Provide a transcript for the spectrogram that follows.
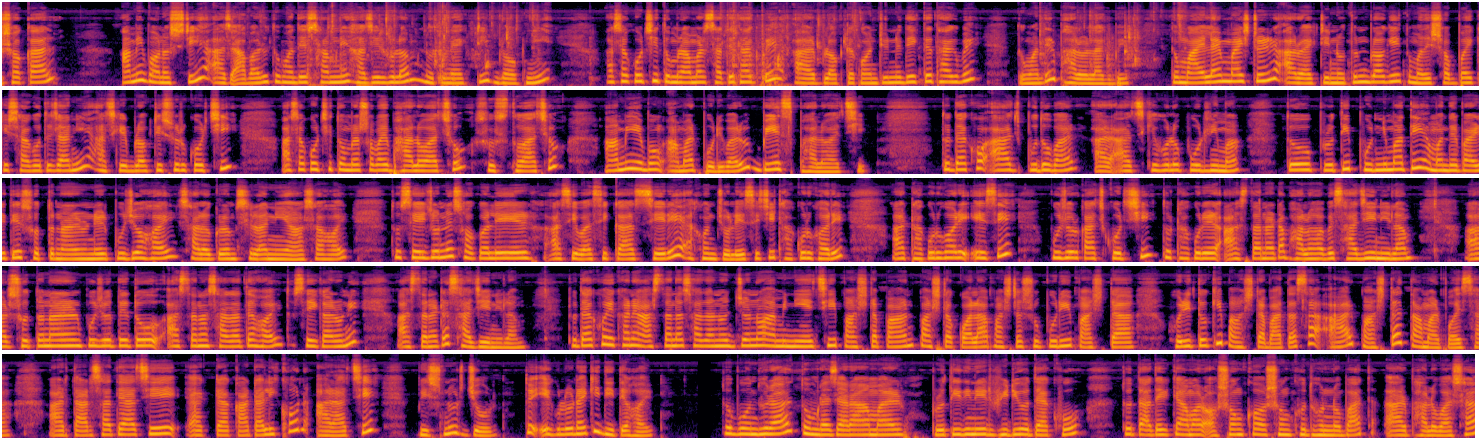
সকাল। আমি বনশ্রী, আজ আবারও তোমাদের সামনে হাজির হলাম নতুন একটি ব্লগ নিয়ে। আশা করছি তোমরা আমার সাথে থাকবে আর ব্লগটা কন্টিনিউ দেখতে থাকবে, তোমাদের ভালো লাগবে। তো মাই লাইফ মাই স্টোরির আরও একটি নতুন ব্লগে তোমাদের সবাইকে স্বাগত জানিয়ে আজকের ব্লগটি শুরু করছি। আশা করছি তোমরা সবাই ভালো আছো, সুস্থ আছো। আমি এবং আমার পরিবারও বেশ ভালো আছি। তো দেখো, আজ বুধবার আর আজকে হলো পূর্ণিমা। তো প্রতি পূর্ণিমাতেই আমাদের বাড়িতে সত্যনারায়ণের পুজো হয়, শালগ্রাম শিলা নিয়ে আসা হয়। তো সেই জন্য সকলের আশিবাসি কাজ সেরে এখন চলে এসেছি ঠাকুর ঘরে আর ঠাকুর ঘরে এসে পুজোর কাজ করছি, তো ঠাকুরের আস্তানাটা ভালোভাবে সাজিয়ে নিলাম। আর সত্যনারায়ণ পুজোতে তো আস্তানা সাজাতে হয়, তো সেই কারণে আস্তানাটা সাজিয়ে নিলাম। তো দেখো, এখানে আস্তানা সাজানোর জন্য আমি নিয়েছি পাঁচটা পান, পাঁচটা কলা, পাঁচটা সুপুরি, পাঁচটা হরিতকি, পাঁচটা বাতাসা আর পাঁচটা তামার পয়সা। আর তার সাথে আছে একটা কাটা লিখন আর আছে বিষ্ণুর জোর, তো এগুলো নাকি দিতে হয়। তো বন্ধুরা, তোমরা যারা আমার প্রতিদিনের ভিডিও দেখো। তো তাদেরকে আমার অসংখ্য অসংখ্য ধন্যবাদ আর ভালোবাসা।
